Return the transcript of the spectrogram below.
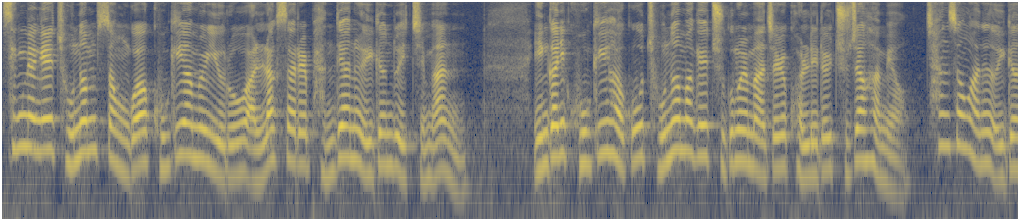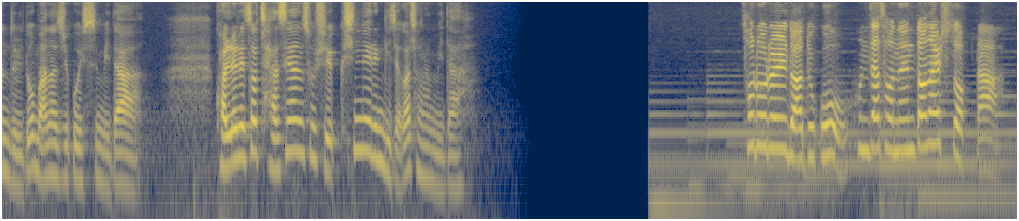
생명의 존엄성과 고귀함을 이유로 안락사를 반대하는 의견도 있지만 인간이 고귀하고 존엄하게 죽음을 맞을 권리를 주장하며 찬성하는 의견들도 많아지고 있습니다. 관련해서 자세한 소식 신예린 기자가 전합니다. 서로를 놔두고 혼자서는 떠날 수 없다.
